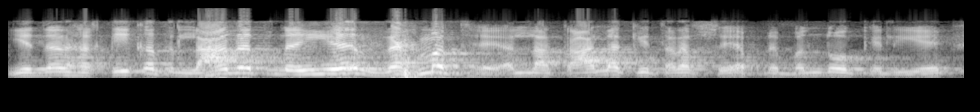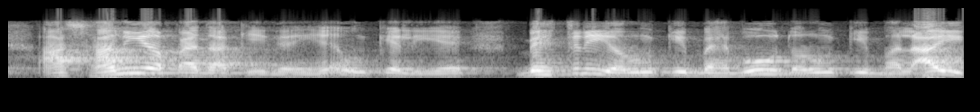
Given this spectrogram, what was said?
یہ در حقیقت لانت نہیں ہے، رحمت ہے۔ اللہ تعالیٰ کی طرف سے اپنے بندوں کے لیے آسانیاں پیدا کی گئی ہیں، ان کے لیے بہتری اور ان کی بہبود اور ان کی بھلائی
